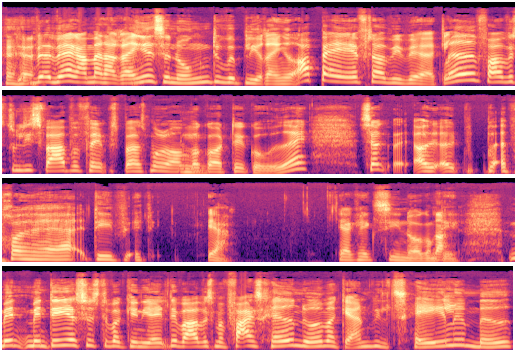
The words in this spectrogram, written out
Hver gang man har ringet til nogen, du vil blive ringet op bagefter, og vi vil være glade for, hvis du lige svarer på fem spørgsmål om, mm. hvor godt det er gået. Ikke? Så og, og, prøv at høre, det, jeg kan ikke sige nok om Nej. det. Men, men det, jeg synes, det var genialt, det var, hvis man faktisk havde noget, man gerne ville tale med,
